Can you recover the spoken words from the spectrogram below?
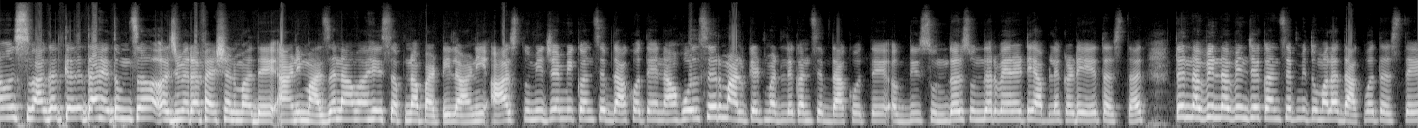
मित्रांनो स्वागत करत आहे तुमचं अजमेरा फॅशनमध्ये आणि माझं नाव आहे सपना पाटील. आणि आज तुम्ही जे मी कन्सेप्ट दाखवते ना होलसेल मार्केट मधले कन्सेप्ट दाखवते. अगदी सुंदर सुंदर व्हेरायटी आपल्याकडे येत असतात. तर नवीन नवीन जे कन्सेप्ट मी तुम्हाला दाखवत असते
